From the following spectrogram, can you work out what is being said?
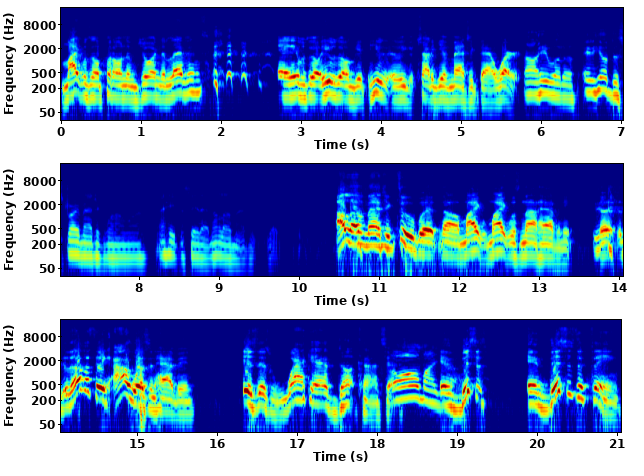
Mike was gonna put on them Jordan 11s, and it was gonna he was gonna get he was was try to give Magic that work. Oh, he would have, and he'll destroy Magic one on one. I hate to say that, and I love Magic, but I love Magic too, but no, Mike Mike was not having it. The, the other thing I wasn't having is this whack ass dunk contest. oh my and god, this is and this is the thing.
